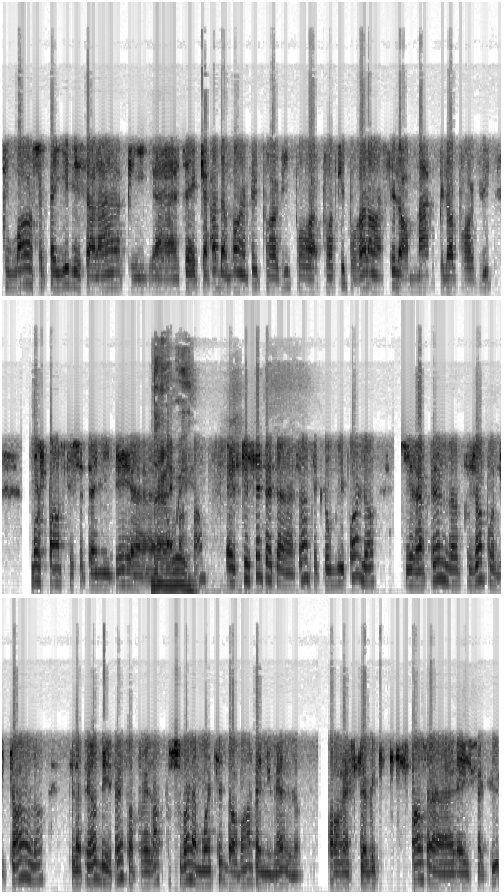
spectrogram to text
pouvoir se payer des salaires, puis euh, être capable d'avoir un peu de profit pour, profit pour relancer leur marque puis leurs produits. Moi, je pense que c'est une idée euh, ben importante. Et ce qui est intéressant, c'est qu'oublie pas, là, qui rappelle plusieurs producteurs, là, que la période des fêtes, ça représente souvent la moitié de leur vente annuelle. Là. Or, ce, qui se passe à la SAQ,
